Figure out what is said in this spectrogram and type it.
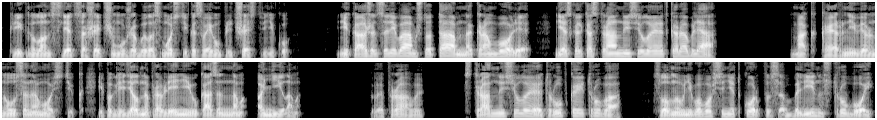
— крикнул он вслед сошедшему уже было с мостика своему предшественнику. Не кажется ли вам, что там, на Крамболе, несколько странный силуэт корабля?» МакКерни вернулся на мостик и поглядел в направлении, указанном Анилом. «Вы правы. Странный силуэт, рубка и труба, словно у него вовсе нет корпуса, блин с трубой».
